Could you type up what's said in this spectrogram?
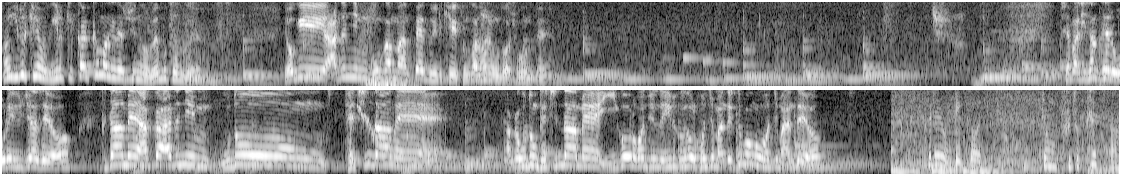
아 이렇게 이렇게 깔끔하게 될 수 있는 걸 왜 못한 거예요 여기 아드님 공간만 빼도 이렇게 공간 활용도가 좋은데. 제발 이 상태를 오래 유지하세요. 그 다음에 아까 아드님 우동 데친 다음에 아까 우동 데친 다음에 이거를 건지는데 이걸 건지면 안 돼. 뜨거운 거 건지면 안 돼요. 그래 우리 거 좀 부족했어.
